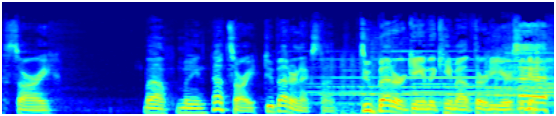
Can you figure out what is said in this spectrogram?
sorry. Well, I mean, not sorry. Do better next time. Do better, game that came out 30 years ago.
